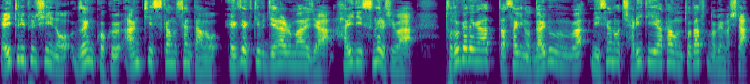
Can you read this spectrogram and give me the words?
ACCC の全国アンチスカムセンターのエグゼクティブジェネラルマネージャーハイリー・スネル氏は、届け出があった詐欺の大部分は偽のチャリティーアカウントだと述べました。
